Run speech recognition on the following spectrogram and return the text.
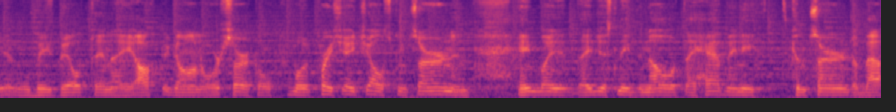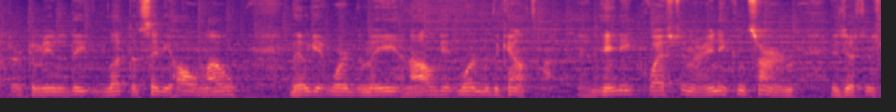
It will be built in a octagon or circle. We appreciate y'all's concern and anybody, they just need to know if they have any concerns about their community, let the city hall know. They'll get word to me and I'll get word to the council. And any question or any concern is just as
